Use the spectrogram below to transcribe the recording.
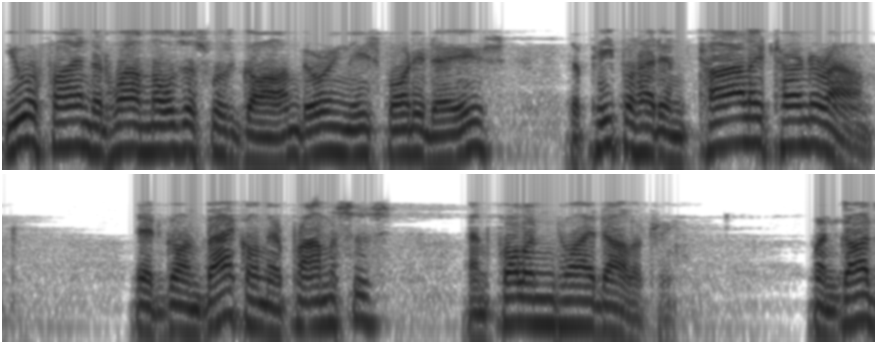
you will find that while Moses was gone during these forty days, the people had entirely turned around. They had gone back on their promises and fallen into idolatry. When God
